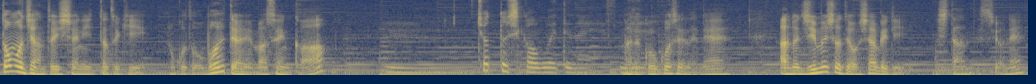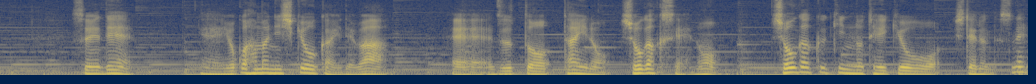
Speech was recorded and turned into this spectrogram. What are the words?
ともちゃんと一緒に行った時のこと覚えていませんか？うんちょっとしか覚えてないですね。まだ高校生でね。あの事務所でおしゃべりしたんですよね。それで、えー横浜西教会では、えーずっとタイの小学生の奨学金の提供をしてるんですね、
